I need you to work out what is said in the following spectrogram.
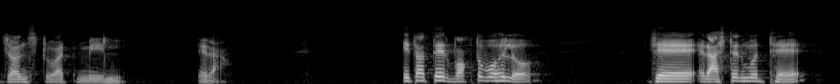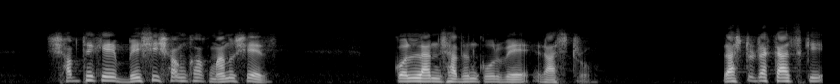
জন স্টুয়ার্ট মিল এরা। এই তত্ত্বের বক্তব্য হলো যে রাষ্ট্রের মধ্যে সবথেকে বেশি সংখ্যক মানুষের কল্যাণ সাধন করবে রাষ্ট্র। রাষ্ট্রটা কাজ কি?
